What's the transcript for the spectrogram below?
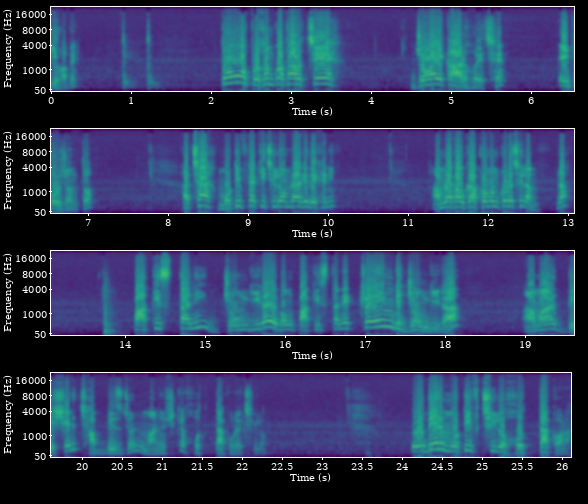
কি হবে? তো প্রথম কথা হচ্ছে, জয় কার হয়েছে? এই পর্যন্ত। আচ্ছা মোটিভটা কি ছিল আমরা আগে দেখে নিই? আমরা কাউকে আক্রমণ করেছিলাম, না? পাকিস্তানি জঙ্গিরা এবং পাকিস্তানের ট্রেন্ড জঙ্গিরা আমার দেশের ২৬ জন মানুষকে হত্যা করেছিল। ওদের মোটিভ ছিল হত্যা করা।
